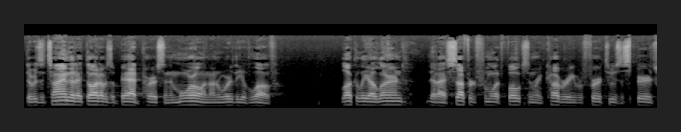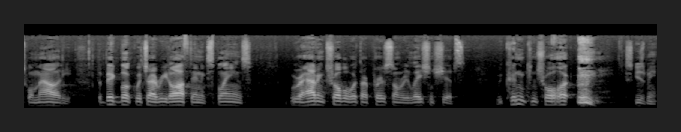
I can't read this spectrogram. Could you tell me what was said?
There was a time that I thought I was a bad person, immoral, and unworthy of love. Luckily, I learned that I suffered from what folks in recovery refer to as a spiritual malady. The big book, which I read often, explains we were having trouble with our personal relationships. We couldn't control our excuse me.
